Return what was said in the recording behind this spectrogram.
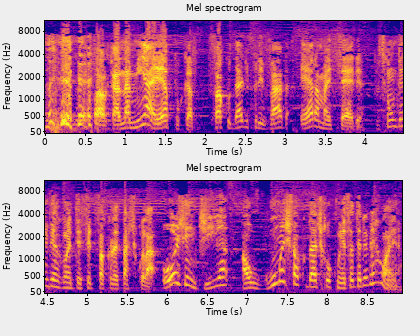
Cara, na minha época, faculdade privada era mais séria. Você não tem vergonha de ter feito faculdade particular. Hoje em dia, algumas faculdades que eu conheço eu teria vergonha.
